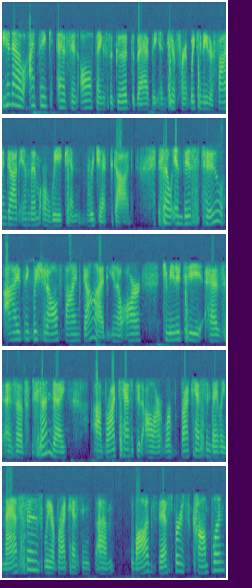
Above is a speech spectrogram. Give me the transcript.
You know, I think as in all things, the good, the bad, the indifferent, we can either find God in them or we can reject God. So in this too, I think we should all find God. You know, our community has, as of Sunday, uh, broadcasted all our, we're broadcasting daily masses. We are broadcasting, um, lauds, vespers, compline,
